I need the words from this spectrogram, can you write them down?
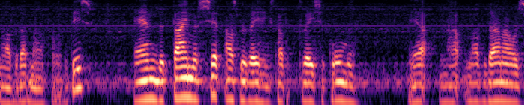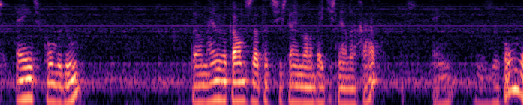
laten we dat maar voor wat het is. En de timer set as beweging staat op 2 seconden. Ja, nou, laten we daar nou eens 1 seconde doen dan hebben we kans dat het systeem wel een beetje sneller gaat. Dus 1 seconde.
